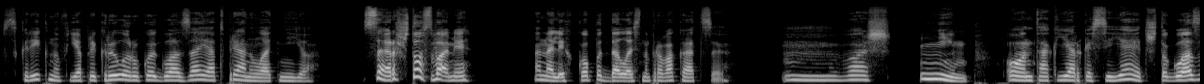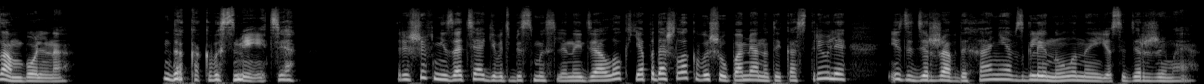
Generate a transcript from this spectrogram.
Вскрикнув, я прикрыла рукой глаза и отпрянула от нее. «Сэр, что с вами?» Она легко поддалась на провокацию. «М -м, «Ваш нимб. Он так ярко сияет, что глазам больно». «Да как вы смеете?» Решив не затягивать бессмысленный диалог, я подошла к вышеупомянутой кастрюле и, задержав дыхание, взглянула на ее содержимое.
